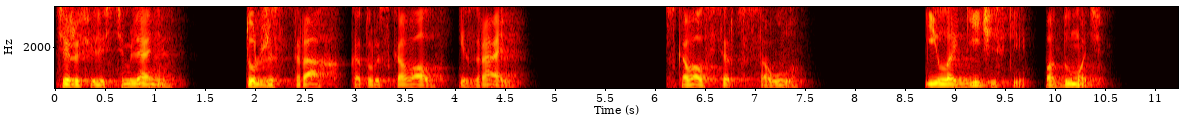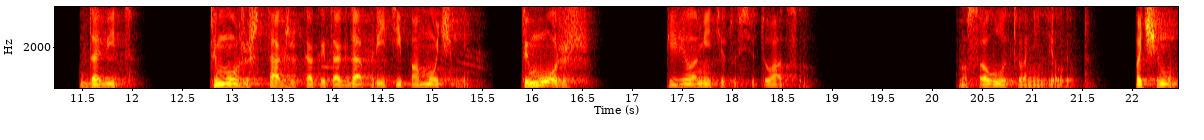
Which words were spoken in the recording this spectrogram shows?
Те же филистимляне, тот же страх, который сковал Израиль, сковал сердце Саула. И логически подумать, Давид, ты можешь так же, как и тогда, прийти помочь мне – ты можешь переломить эту ситуацию. Но Саул этого не делает. Почему?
